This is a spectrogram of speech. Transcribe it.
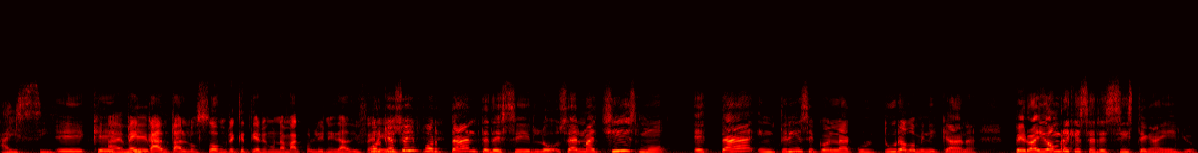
Ay, sí. Eh, que, a mí me encantan los hombres que tienen una masculinidad diferente. Porque eso es importante decirlo. O sea, el machismo está intrínseco en la cultura dominicana, pero hay hombres que se resisten a ello.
